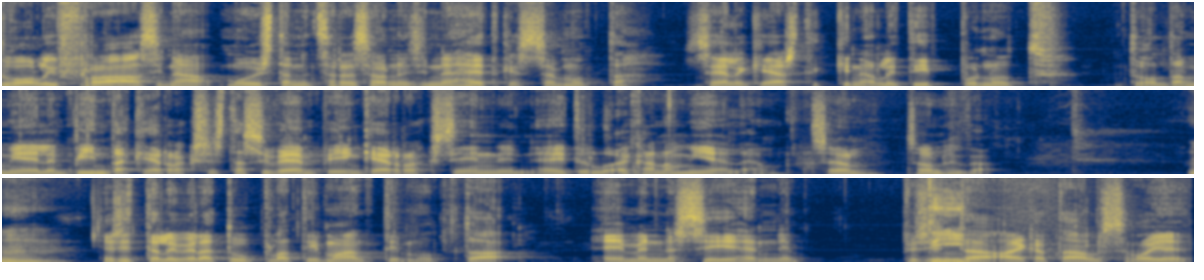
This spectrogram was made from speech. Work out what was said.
tuo oli fraasina, muistan, että se resoni sinne hetkessä, mutta selkeästikin oli tippunut tuolta mielen pintakerroksista syvempiin kerroksiin, niin ei tullut ekana mieleen, mutta se on, se on hyvä. Mm. Ja sitten oli vielä tuplatimantti, mutta ei mennä siihen, niin pysytään niin. aikataulussa. Voi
